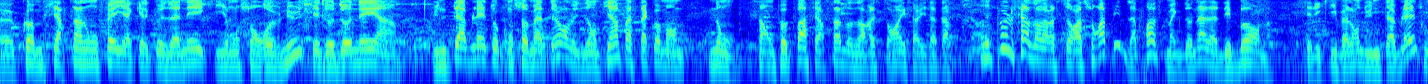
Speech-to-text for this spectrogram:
euh, comme certains l'ont fait il y a quelques années qui en sont revenus, c'est de donner une tablette au consommateur en lui disant tiens passe ta commande. Non, ça on peut pas faire ça dans un restaurant avec service à table. On peut le faire dans la restauration rapide. La preuve, McDonald's a des bornes. C'est l'équivalent d'une tablette où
